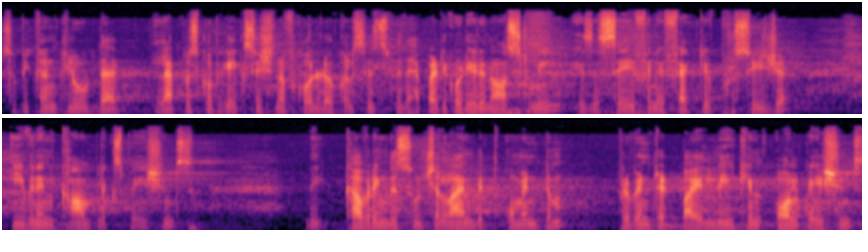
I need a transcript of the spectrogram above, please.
So we conclude that laparoscopic excision of choledochal with hepaticoduodenostomy is a safe and effective procedure, even in complex patients. The covering the suture line with omentum prevented bile leak in all patients.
